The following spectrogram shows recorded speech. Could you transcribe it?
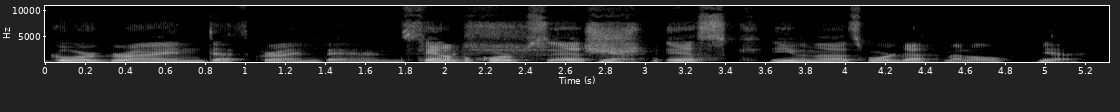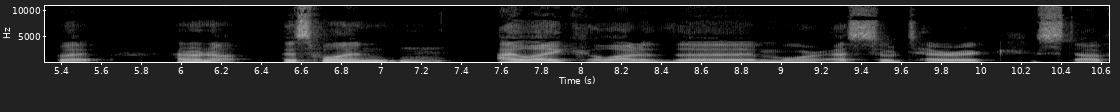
gore grind, death grind bands, Cannibal which- Corpse ish, Yeah. isk, even though that's more death metal. yeah but i don't know this one i like a lot of the more esoteric stuff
